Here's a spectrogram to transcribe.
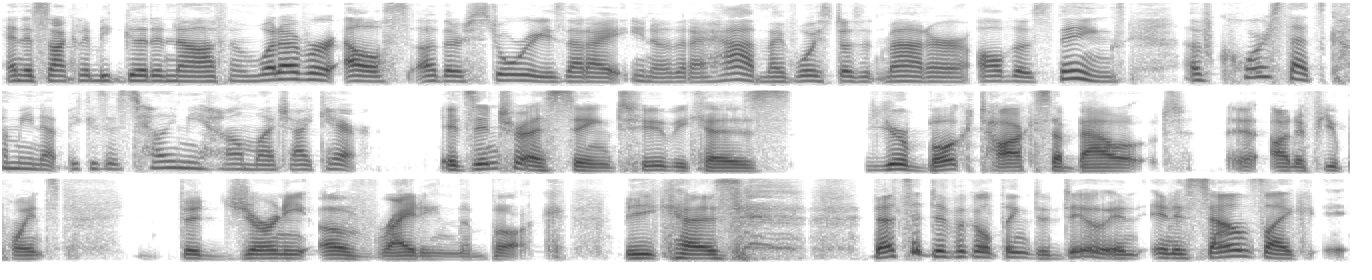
and it's not going to be good enough and whatever else other stories that I, you know, that I have. My voice doesn't matter, all those things. Of course that's coming up because it's telling me how much I care. It's interesting too because your book talks about uh, on a few points the journey of writing the book because that's a difficult thing to do. And, and it sounds like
